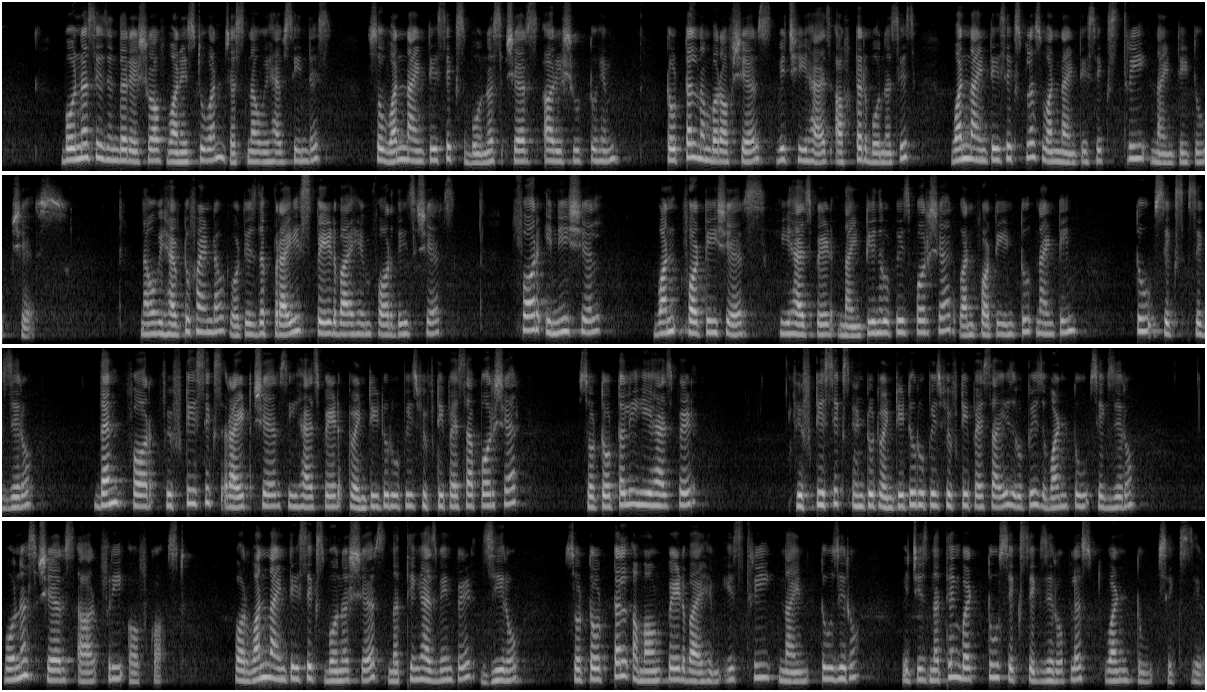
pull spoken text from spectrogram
Bonus is in the ratio of 1 is to 1 just now we have seen this. So 196 bonus shares are issued to him. Total number of shares which he has after bonus is 196 plus 196 392 shares. Now we have to find out what is the price paid by him for these shares. For initial 140 shares, he has paid 19 rupees per share, 140 into 19, 2660. Then for 56 right shares, he has paid 22 rupees 50 paisa per share. So totally he has paid 56 into 22 rupees 50 paisa is rupees 1260 bonus shares are free of cost. For 196 bonus shares, nothing has been paid, 0. So total amount paid by him is 3920 which is nothing but 2660 plus 1260.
